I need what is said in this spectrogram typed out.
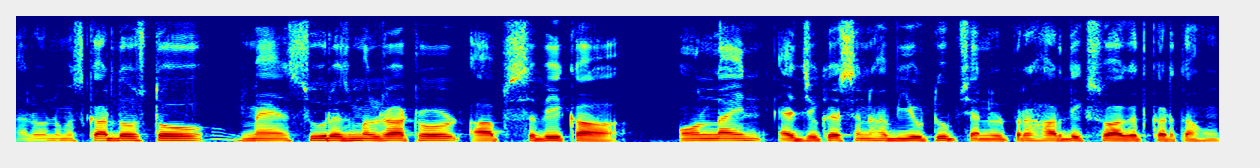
हेलो, नमस्कार दोस्तों, मैं सूरजमल राठौड़ आप सभी का online education hub YouTube channel पर हार्दिक स्वागत करता हूँ।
